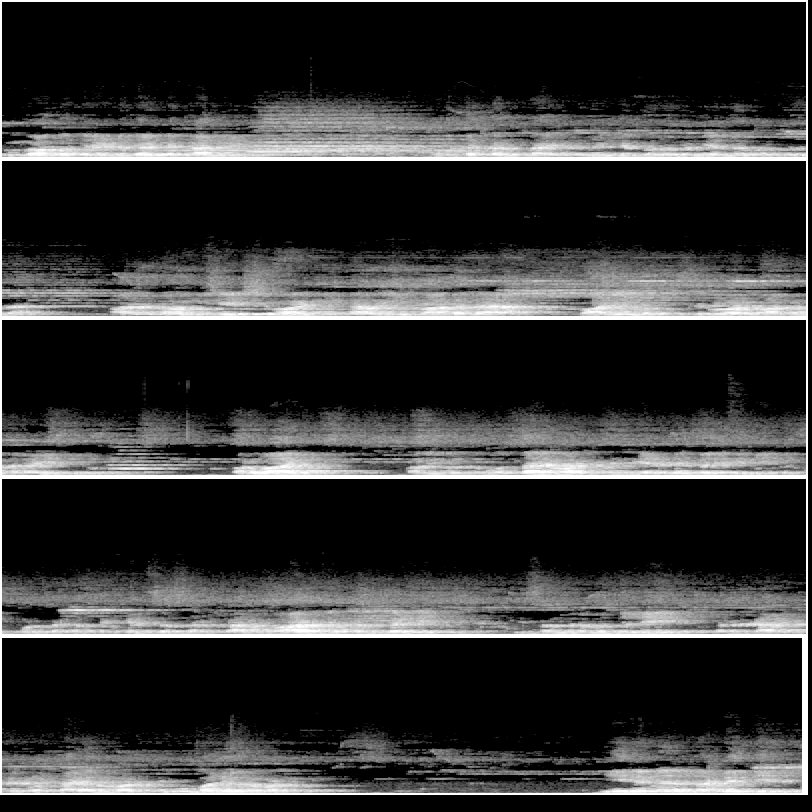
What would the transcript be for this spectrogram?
ತುಂಬ ಬಂದರೆ ಎಡದಂಡೆ ಕಾಲುವೆ. ಬರ್ತಕ್ಕಂಥ ಎಡದಂಡೆ ಬರೋದಲ್ಲಿ ಎಲ್ಲ ಬರ್ತದೆ. ಆದರೆ ನಾವು ವಿಶೇಷವಾಗಿ ನಾವು ಈ ಭಾಗದ ವಾಲಿ ಮತ್ತು ಸಿರುವಾರ ಭಾಗದ ರೈತರು, ಪರವಾಗಿ ನಾವು ಇವತ್ತು ಒತ್ತಾಯ ಮಾಡ್ತೀವಿ. ಎರಡನೇ ಬೆಳೆಗೆ ನೀರು ಕೊಡ್ತಕ್ಕಂಥ ಕೆಲಸ ಸರ್ಕಾರ ಮಾಡಬೇಕಂತೇಳಿ ಈ ಸಂದರ್ಭದಲ್ಲಿ ಸರ್ಕಾರಕ್ಕೆ ಒತ್ತಾಯ ಮಾಡ್ತೀವಿ ಮನವಿ ಮಾಡ್ತೀವಿ. ನೀರಿನ ಲಭ್ಯತೆ ಇದೆ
